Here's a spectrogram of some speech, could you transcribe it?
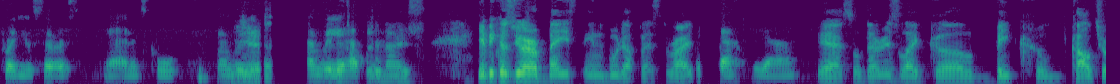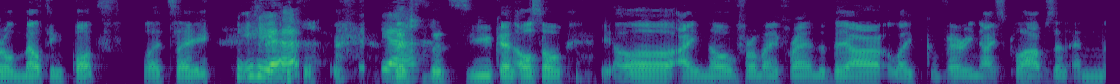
producers. Yeah and it's cool. I'm really yeah. i'm really it's happy. really nice. Yeah because you are based in budapest right? Yeah yeah. Yeah so there is like a big cultural melting pot let's say. Yeah. Yeah. That's that's you can also uh, I know from my friend that they are like very nice clubs and and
